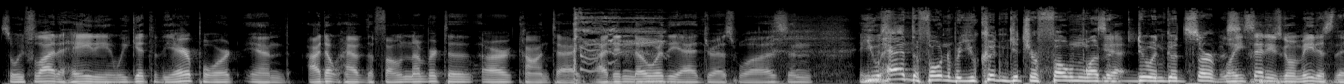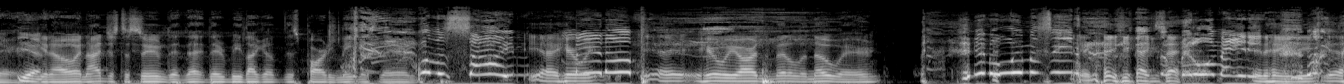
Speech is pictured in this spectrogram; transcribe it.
So we fly to Haiti and we get to the airport and I don't have the phone number to our contact. I didn't know where the address was and he You was- had the phone number, you couldn't get your phone wasn't Yeah. doing good service. Well, he said he was going to meet us there. Yeah. you know, and I just assumed that, that there'd be like a this party meeting us there. On the sign, yeah, here we up. Yeah, here we are in the middle of nowhere. In a limousine, yeah, exactly. middle of Haiti. In Haiti, yeah.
